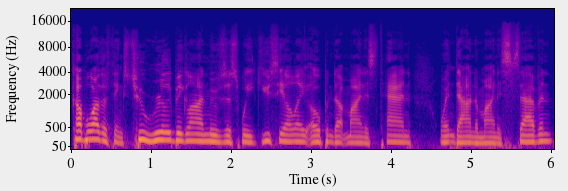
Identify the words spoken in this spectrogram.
Couple other things. Two really big line moves this week. UCLA opened up minus 10, went down to minus 7,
